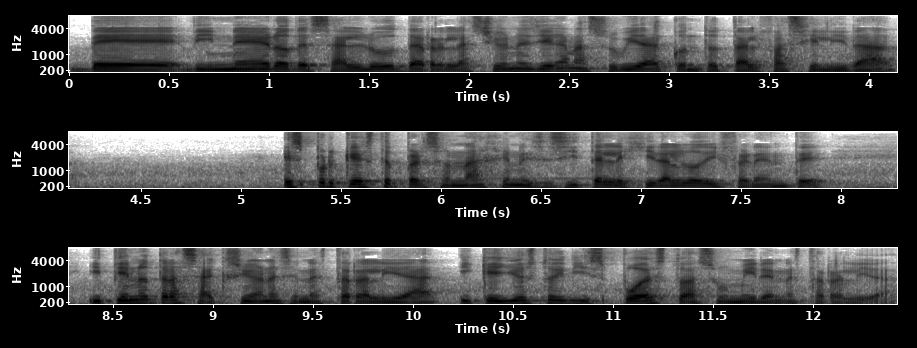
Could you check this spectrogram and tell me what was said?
de dinero, de salud, de relaciones llegan a su vida con total facilidad, es porque este personaje necesita elegir algo diferente y tiene otras acciones en esta realidad y que yo estoy dispuesto a asumir en esta realidad.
